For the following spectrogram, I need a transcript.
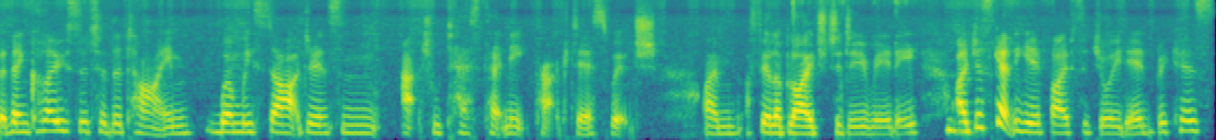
But then closer to the time when we start doing some actual test technique practice, which I'm, I feel obliged to do really, I just get the year five to join in because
